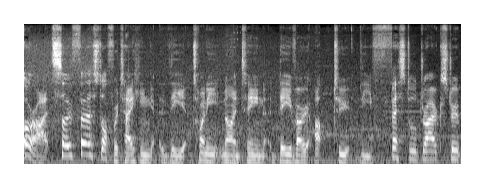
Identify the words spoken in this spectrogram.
Alright, so first off we're taking the 2019 Divo up to the Festival drag strip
